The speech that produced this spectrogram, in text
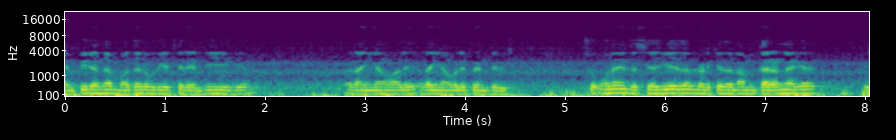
ਐਮਪੀ ਰਹਿੰਦਾ ਮਦਰ ਉਹਦੀ ਇੱਥੇ ਰਹਿੰਦੀ ਹੈਗੀ ਆ, ਰਾਈਆਂ ਵਾਲੇ ਰਾਈਆਂ ਵਾਲੇ ਪਿੰਡ ਦੇ ਵਿੱਚ। ਸੋ ਉਹਨਾਂ ਨੇ ਦੱਸਿਆ ਜੀ ਇਹਦਾ ਲੜਕੇ ਦਾ ਨਾਮ ਕਰਨ ਹੈਗਾ ਤੇ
